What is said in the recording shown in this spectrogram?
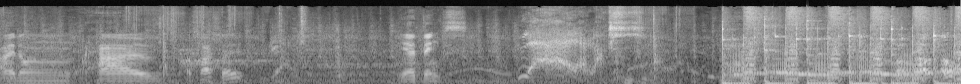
I don't have a flashlight. Yeah, thanks. corner. Oh, oh, oh.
